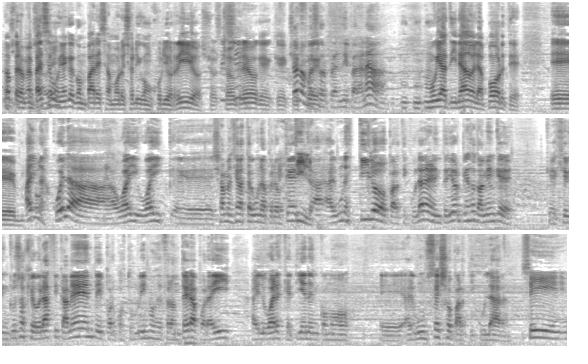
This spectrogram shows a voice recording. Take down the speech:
No, pero me parece muy bien que compares a Morosoli con Julio Ríos. Yo, Sí, yo sí. creo que, que- Yo no me sorprendí para nada. muy atinado el aporte. Eh, ¿Hay una escuela o hay, o hay, eh, ya mencionaste alguna, pero qué, Estilo. a- algún estilo particular en el interior? Pienso también que, que incluso geográficamente y por costumbrismos de frontera, por ahí hay lugares que tienen como eh, algún sello particular. Sí,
